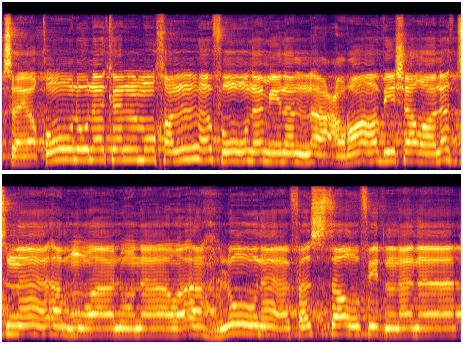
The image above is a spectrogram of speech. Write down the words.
سيقول لك المخلفون من الأعراب شغلتنا أموالنا وأهلنا فاستغفر لنا.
